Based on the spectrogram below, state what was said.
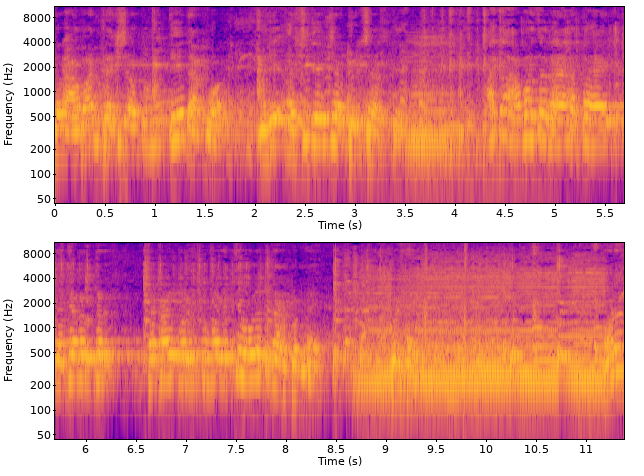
तर आबांपेक्षा तुम्ही ते दाखवा. म्हणजे अशी त्यांची अपेक्षा असते. आता आबाचं काय आता आहे त्याच्यानंतर सकाळपर्यंत तुम्हाला ते ओळखणार पण नाही. म्हणून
